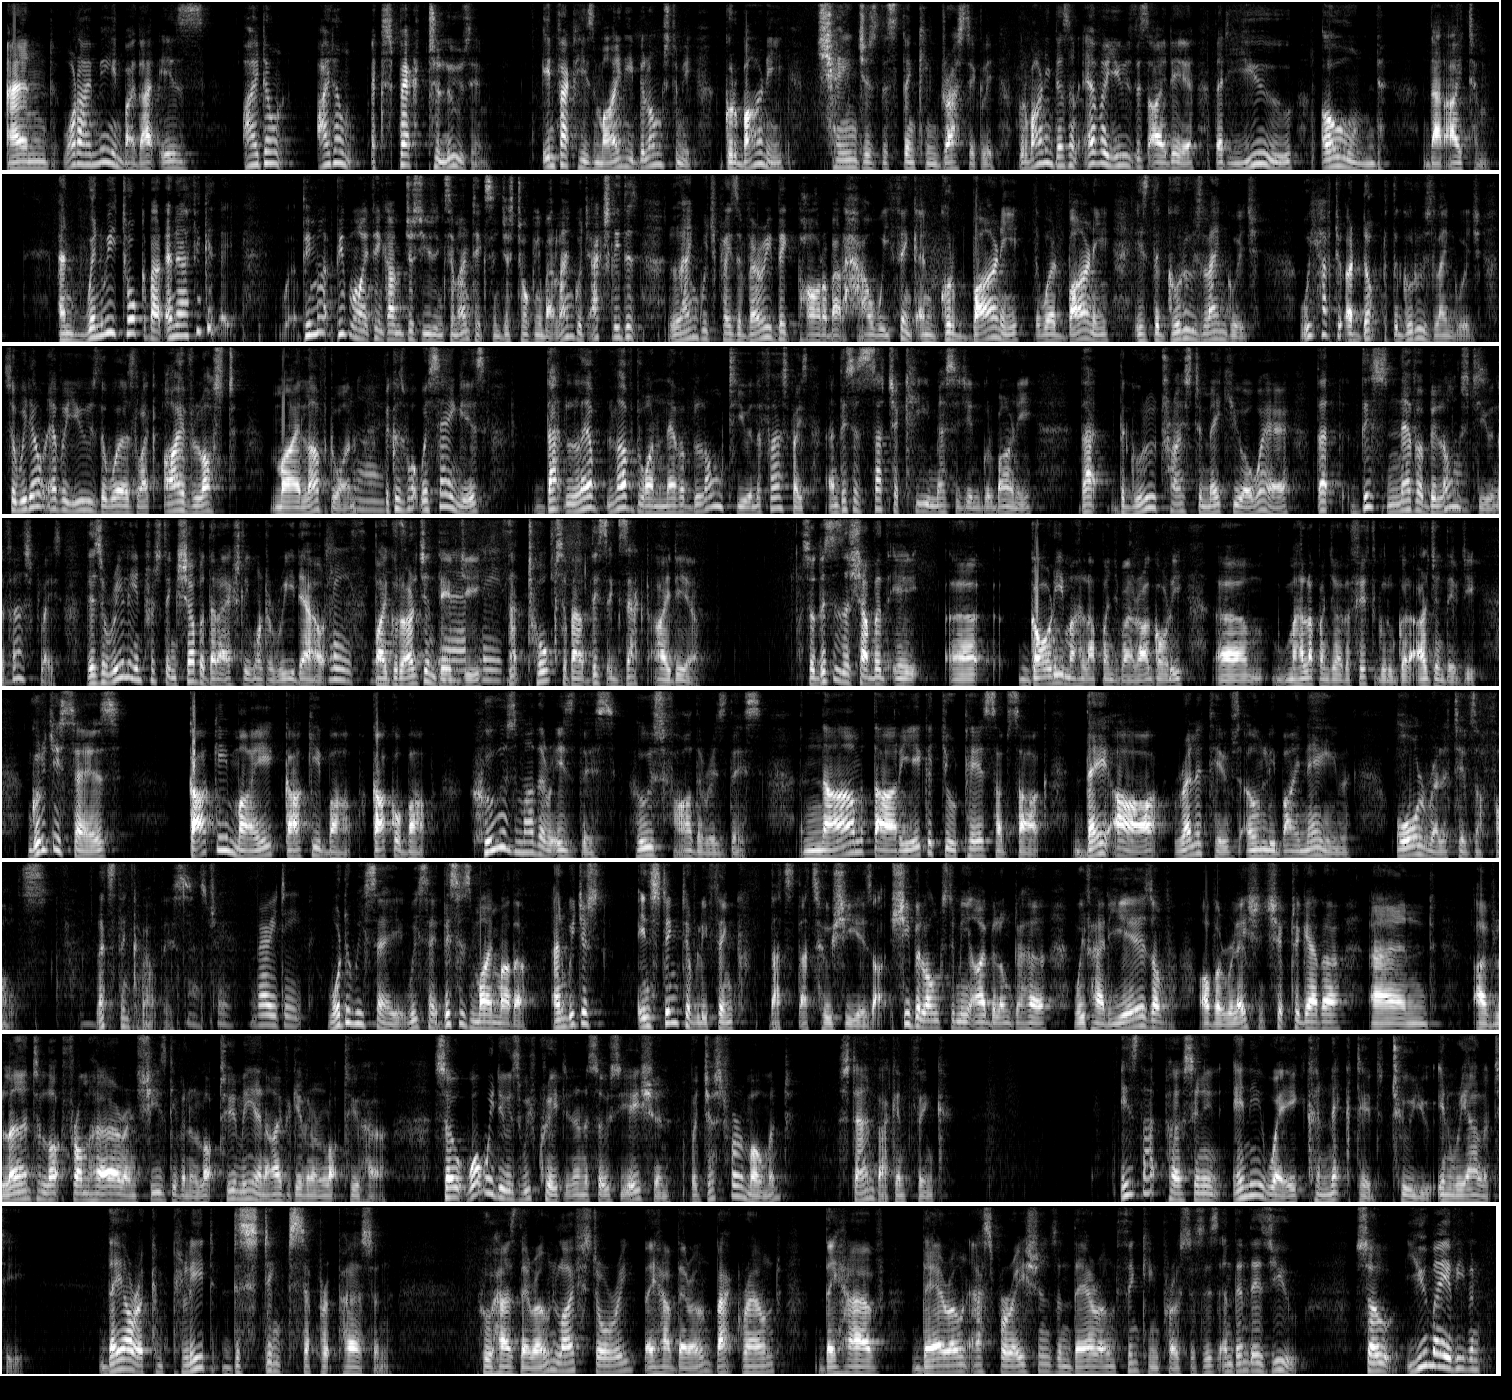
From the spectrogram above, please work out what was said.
And what I mean by that is I don't I don't expect to lose him. In fact, he's mine, he belongs to me. Gurbani changes this thinking drastically. Gurbani doesn't ever use this idea that you owned that item. And when we talk about, and I think it, people, might think I'm just using semantics and just talking about language. Actually, this language plays a very big part about how we think. And Gurbani, the word Bani, is the Guru's language. We have to adopt the Guru's language. So we don't ever use the words like, I've lost my loved one, No. because what we're saying is, that lev- loved one never belonged to you in the first place. And this is such a key message in Gurbani that the Guru tries to make you aware that this never belongs to you in the first place. There's a really interesting shabad that I actually want to read out Please, by yes. Guru Arjan Dev Ji please. that talks about this exact idea. So this is a Shabad a uh, Gaudi Panjwa, Ra Gaudi um, the fifth Guru, Guru Arjan Dev Ji. Guruji says, Kaki Mai, Kaki Bap, Kako Bap. Whose mother is this? Whose father is this? Naam Tariq Chute Sabsak. They are relatives only by name. All relatives are false. Let's think about this. That's true. Very deep. What do we say? We say, This is my mother. And we just instinctively think that's, that's who she is. She belongs to me, I belong to her. We've had years of, of a relationship together, and I've learned a lot from her, and she's given a lot to me, and I've given a lot to her. So, what we do is we've created an association, but just for a moment, stand back and think is that person in any way connected to you in reality? They are a complete, distinct, separate person who has their own life story, they have their own background, they have their own aspirations and their own thinking processes, and then there's you. So you may have even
